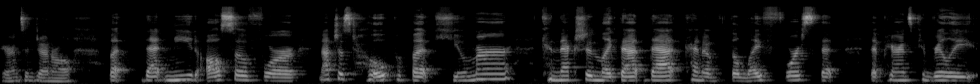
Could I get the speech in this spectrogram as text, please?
parents in general, but that need also for not just hope, but humor, connection like that, that kind of the life force that that parents can really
